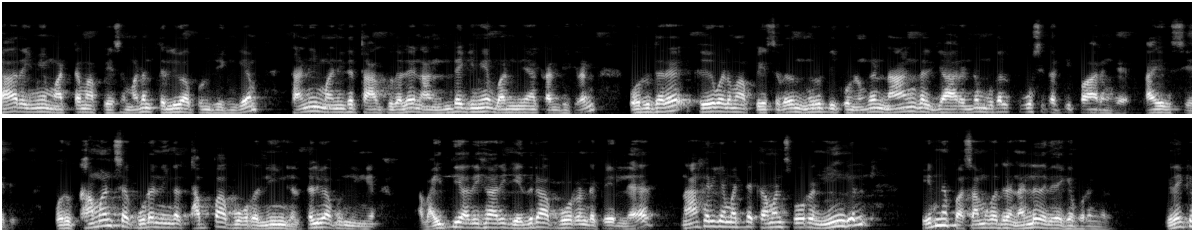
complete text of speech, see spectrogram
யாரையுமே மட்டமாக பேச மாட்டேன். தெளிவாக புரிஞ்சுக்கிங்க. தனி மனித தாக்குதலை நான் இன்றைக்குமே வன்மையாக கண்டிக்கிறேன். ஒரு தடவை கேவலமாக பேசுறதை நிறுத்தி கொள்ளுங்க. நாங்கள் யாருன்னு முதல் பூசி தட்டி பாருங்க. தயவு செய்து ஒரு கமெண்ட்ஸை கூட நீங்கள் தப்பாக போடுற நீங்கள் தெளிவாக புரிஞ்சுங்க. வைத்திய அதிகாரிக்கு எதிராக போடுறன்ற பேரில் நாகரிகமற்ற கமெண்ட்ஸ் போடுற நீங்கள் என்னப்பா சமூகத்தில் நல்லதை விதைக்க போறீங்க? விதைக்க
